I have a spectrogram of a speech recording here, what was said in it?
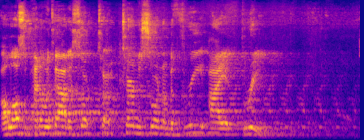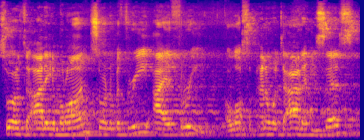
Allah subhanahu wa ta'ala turn to surah number 3, ayat 3. Surah Al Imran, Surah number 3, Ayah 3. Allah subhanahu wa ta'ala, He says,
